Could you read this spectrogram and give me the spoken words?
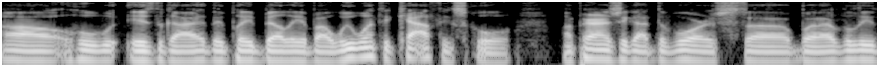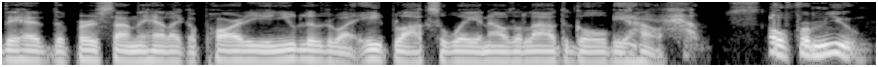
uh, who is the guy they played Belly about. We went to Catholic school. My parents had got divorced, uh, but I believe they had the first time they had like a party, and you lived about eight blocks away, and I was allowed to go over your house. oh, from you,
